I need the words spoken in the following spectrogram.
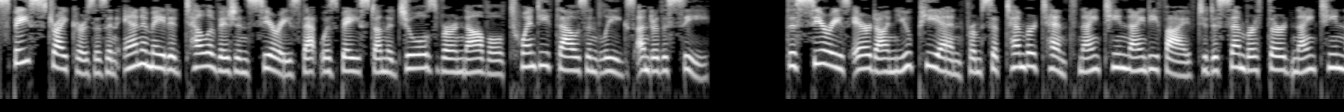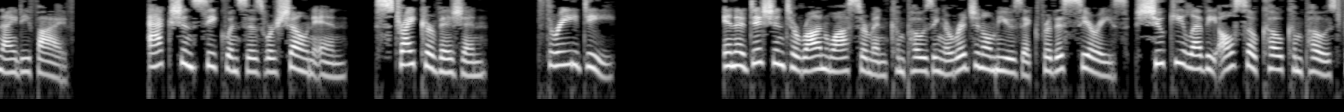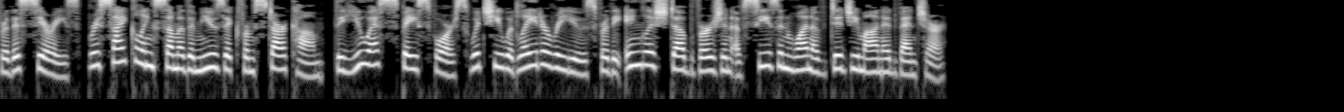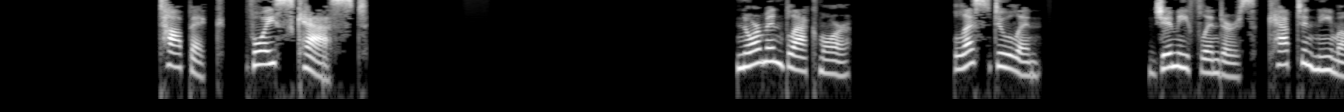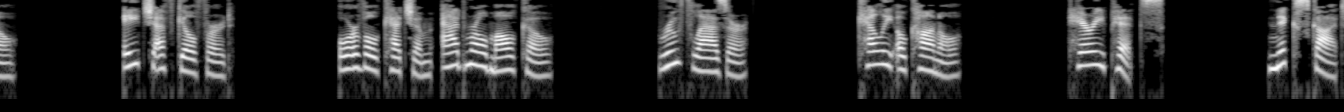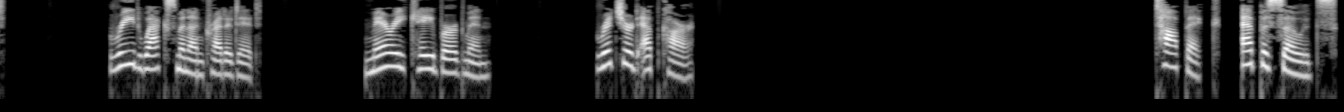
Space Strikers is an animated television series that was based on the Jules Verne novel 20,000 Leagues Under the Sea. The series aired on UPN from September 10, 1995 to December 3, 1995. Action sequences were shown in Strikervision 3D in addition to Ron Wasserman composing original music for this series, Shuki Levy also co-composed for this series, recycling some of the music from Starcom, the U.S. Space Force which he would later reuse for the English dub version of Season 1 of Digimon Adventure. Topic. Voice cast Norman Blackmore Les Doolin Jimmy Flinders, Captain Nemo H. F. Gilford Orville Ketchum, Admiral Malco Ruth Lazar Kelly O'Connell Harry Pitts Nick Scott Reed Waxman uncredited Mary Kay Bergman Richard Epcar Topic Episodes.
